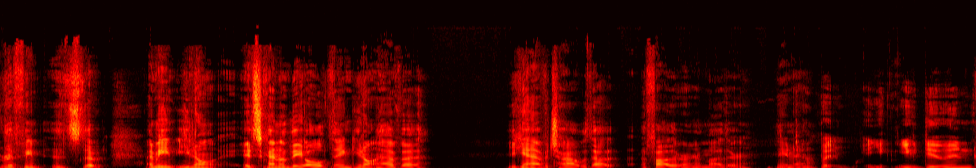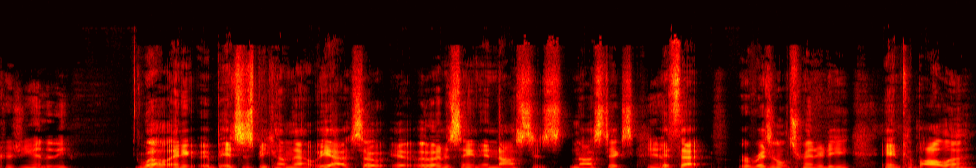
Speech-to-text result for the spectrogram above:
the fem- it's the i mean you don't it's kind of the old thing you don't have a you can't have a child without a father and a mother you know But you you do in Christianity. Well any it- it's just become that yeah so it, i'm just saying in gnostics gnostics Yeah. it's that original trinity in kabbalah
